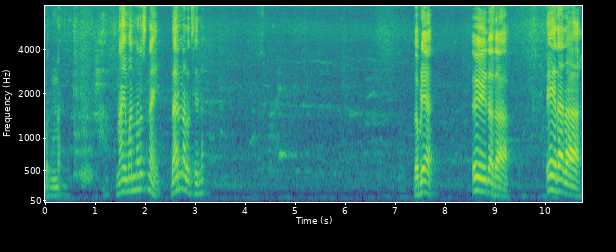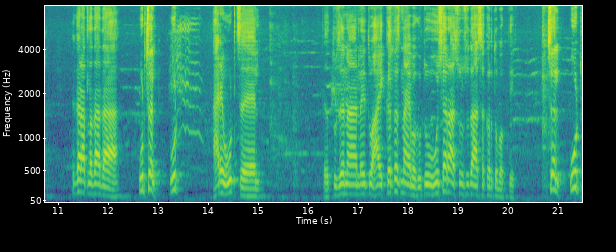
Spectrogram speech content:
बघ ना नाही म्हणणारच नाही. धरणारच आहे ना. बबड्या ए दादा. ए दादा. घरातला दादा. उठ चल. उठ. अरे उठ चल. तर तुझं ना लय तू ऐकतच नाही बघ. तू हुशार असून सुद्धा असं करतो बघ ते. चल उठ.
